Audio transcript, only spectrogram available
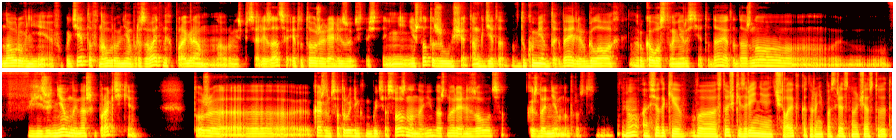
на уровне факультетов, на уровне образовательных программ, на уровне специализации это тоже реализуется. То есть это не, не что-то живущее там где-то в документах да, или в головах руководства университета. Да, это должно в ежедневной нашей практике тоже э, каждым сотрудником быть осознанно и должно реализовываться каждодневно просто. Ну, а все-таки с точки зрения человека, который непосредственно участвует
